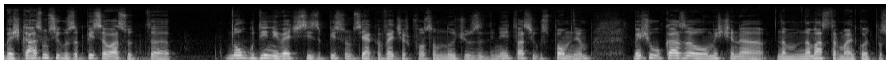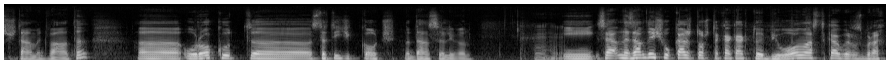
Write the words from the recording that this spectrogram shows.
беше аз съм си го записал, аз от много години вече си записвам всяка вечер какво съм научил за деня и това си го спомням. Беше го казал, мисля, на, на, на Mastermind, който посещаваме двамата, а, урок от а, Strategic Coach на Дан Саливан. Mm-hmm. И сега не знам дали ще го кажа точно така, както е било, но аз така го разбрах.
